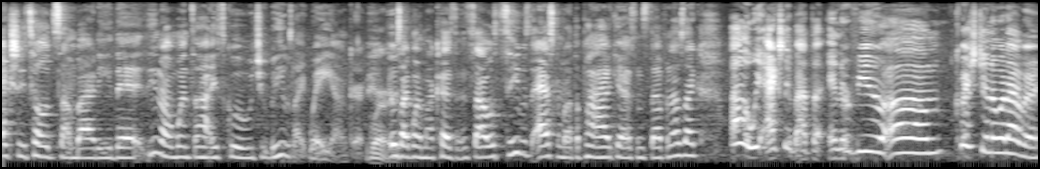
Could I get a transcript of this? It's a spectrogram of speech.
actually told somebody that you know went to high school with you, but he was like way younger. Word. It was like one of my cousins. So I was he was asking about the podcast and stuff, and I was like, "Oh, we actually about to interview um Christian or whatever."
